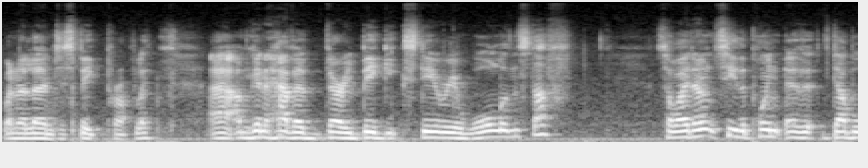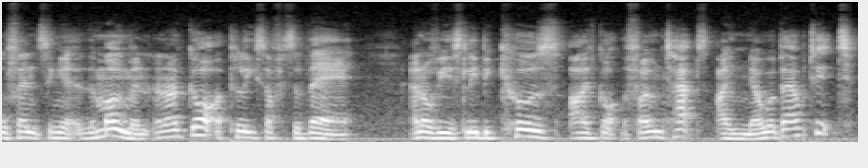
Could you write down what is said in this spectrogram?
when I learn to speak properly. Uh, I'm going to have a very big exterior wall and stuff. So I don't see the point of double fencing it at the moment. And I've got a police officer there. And obviously, because I've got the phone taps, I know about it.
